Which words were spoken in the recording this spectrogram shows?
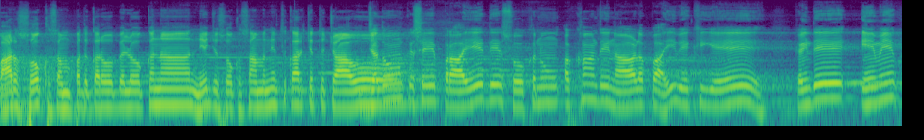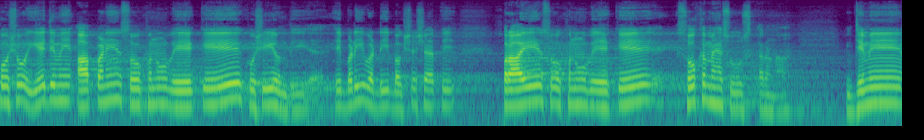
ਪਰ ਸੁਖ ਸੰਪਦ ਕਰੋ ਬਿਲੋਕਨ, ਨਿਜ ਸੁਖ ਸਮਨਿਤ ਕਰ ਚਿਤ ਚਾਓ। ਜਦੋਂ ਕਿਸੇ ਪਰਾਏ ਦੇ ਸੁੱਖ ਨੂੰ ਅੱਖਾਂ ਦੇ ਨਾਲ ਭਾਈ ਵੇਖੀਏ, ਕਹਿੰਦੇ ਐਵੇਂ ਖੁਸ਼ ਹੋਈਏ ਜਿਵੇਂ ਆਪਣੇ ਸੁੱਖ ਨੂੰ ਵੇਖ ਕੇ ਖੁਸ਼ੀ ਹੁੰਦੀ ਹੈ। ਇਹ ਬੜੀ ਵੱਡੀ ਬਖਸ਼ਿਸ਼ ਹੈ ਵੀ ਪਰਾਏ ਸੁੱਖ ਨੂੰ ਵੇਖ ਕੇ ਸੁੱਖ ਮਹਿਸੂਸ ਕਰਨਾ। ਜਿਵੇਂ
